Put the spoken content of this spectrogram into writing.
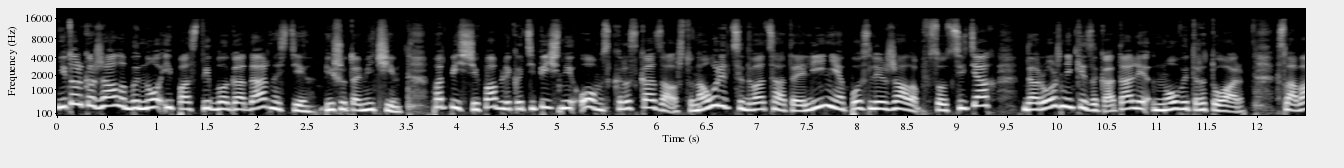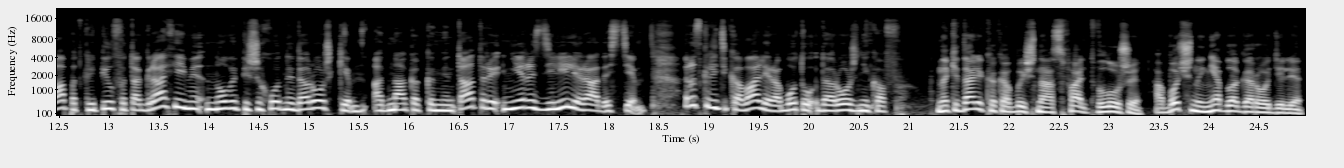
Не только жалобы, но и посты благодарности, пишут Амичи. Подписчик паблика «Типичный Омск» рассказал, что на улице 20-я линия после жалоб в соцсетях дорожники закатали новый тротуар. Слова подкрепил фотографиями новой пешеходной дорожки. Однако комментаторы не разделили радости. Раскритиковали работу дорожников. Накидали, как обычно, асфальт в лужи, обочины не облагородили,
